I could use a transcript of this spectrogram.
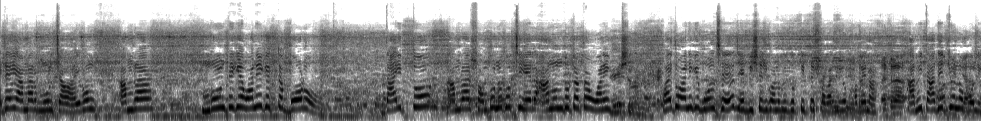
এটাই আমার মূল চাওয়া। এবং আমরা মন থেকে অনেক একটা বড় দায়িত্ব আমরা সম্পন্ন করছি, এর আনন্দটা তো অনেক বেশি। হয়তো অনেকে বলছে যে বিশেষ গণবিজ্ঞপ্তিতে সবার নিয়োগ হবে না। আমি তাদের জন্য বলি,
